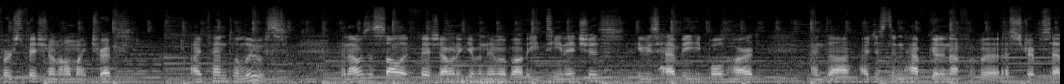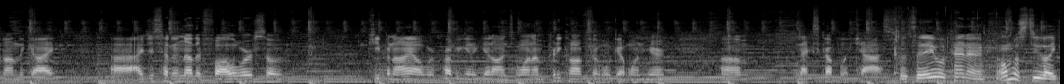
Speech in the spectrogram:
First fish on all my trips, I tend to lose. And that was a solid fish. I would have given him about 18 inches. He was heavy, he pulled hard, and uh, I just didn't have good enough of a, a strip set on the guy. Uh, I just had another follower, so keep an eye out. We're probably gonna get onto one. I'm pretty confident we'll get one here um, next couple of casts. So today we'll kind of almost do like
